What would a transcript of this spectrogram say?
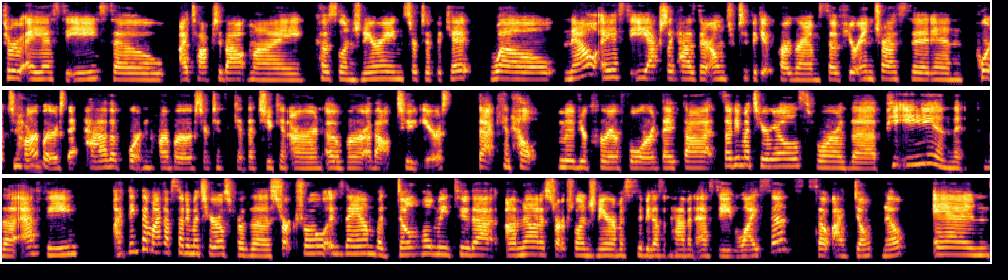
through ASCE. So I talked about my coastal engineering certificate. Well, now ASCE actually has their own certificate program. So if you're interested in ports and mm-hmm. harbors that have a port and harbor certificate that you can earn over about two years, that can help move your career forward. They've got study materials for the PE and the, the FE I think they might have study materials for the structural exam, but don't hold me to that. I'm not a structural engineer. Mississippi doesn't have an SE license, so I don't know. And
